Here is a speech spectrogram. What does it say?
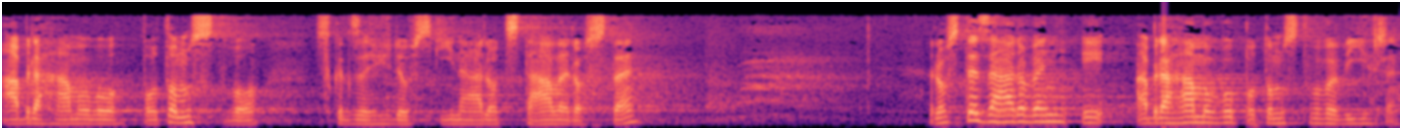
Abrahamovo potomstvo skrze židovský národ stále roste, roste zároveň i Abrahamovo potomstvo ve víře.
